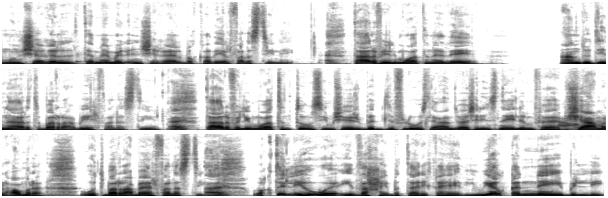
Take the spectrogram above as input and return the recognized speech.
منشغل تمام الانشغال بالقضية الفلسطينية تعرف المواطن هذايا عنده دينار تبرع به لفلسطين أي. تعرف اللي مواطن تونسي مشى جبد الفلوس اللي عنده 20 سنة يلم فيها باش. يعمل عمرة وتبرع بها لفلسطين أي. وقت اللي هو يضحي بالطريقة هذه ويلقى النايب اللي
